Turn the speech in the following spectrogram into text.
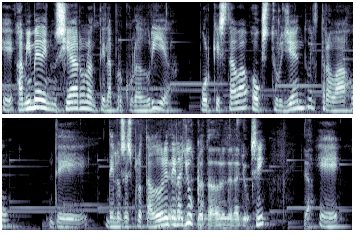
Eh, a mí me denunciaron ante la Procuraduría porque estaba obstruyendo el trabajo de, de los explotadores de, la yuca. Explotadores de la yuca. Sí. Eh,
